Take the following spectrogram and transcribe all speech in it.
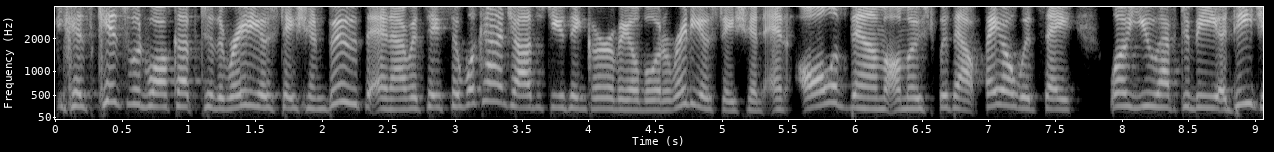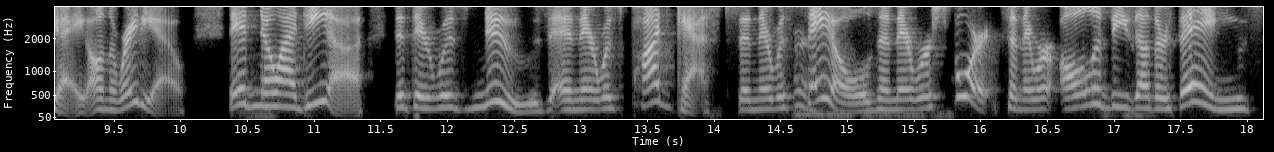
because kids would walk up to the radio station booth and I would say, So, what kind of jobs do you think are available at a radio station? And all of them, almost without fail, would say, Well, you have to be a DJ on the radio. They had no idea that there was news and there was podcasts and there was sales and there were sports and there were all of these other things.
